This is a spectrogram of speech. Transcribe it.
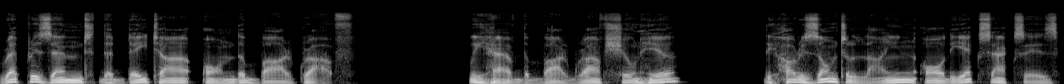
represent the data on the bar graph. We have the bar graph shown here. The horizontal line or the x-axis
